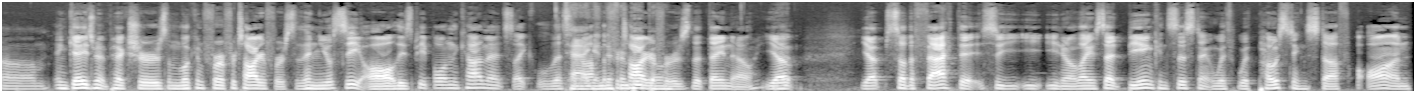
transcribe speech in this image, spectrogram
um, engagement pictures. I'm looking for a photographer. So then you'll see all these people in the comments like listing off the different people. photographers that they know. Yep. Yep. So the fact that so you, you know, like I said, being consistent with with posting stuff on,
